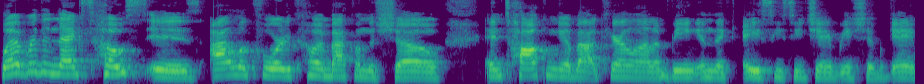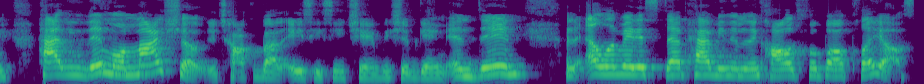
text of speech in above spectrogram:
whoever the next host is, I look forward to coming back on the show and talking about Carolina being in the ACC championship game, having them on my show to talk about the ACC championship game, and then an elevated step having them in the college football playoffs,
